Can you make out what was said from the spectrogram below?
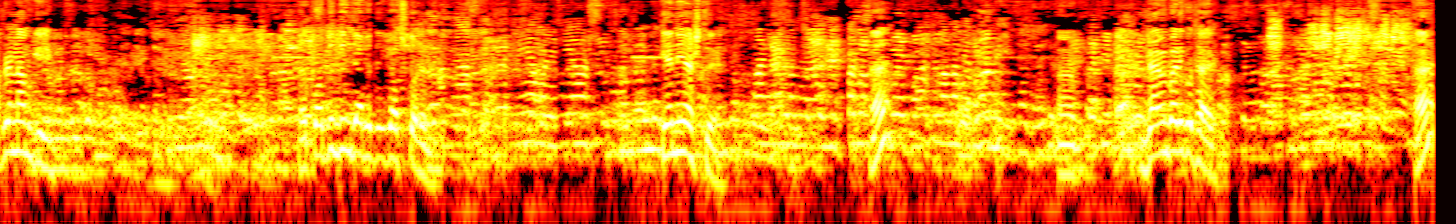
আপনার নাম কি? কতদিন যাবে এই কাজ করেন? কে নিয়ে আসছে? হ্যাঁ? গ্রামের বাড়ি কোথায়? হ্যাঁ?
